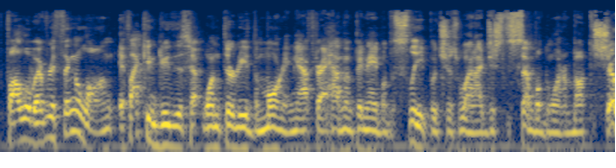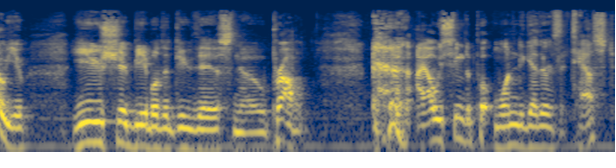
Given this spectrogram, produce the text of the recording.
Follow everything along. If I can do this at 1.30 in the morning after I haven't been able to sleep, which is when I just assembled one I'm about to show you, You should be able to do this no problem. I always seem to put one together as a test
